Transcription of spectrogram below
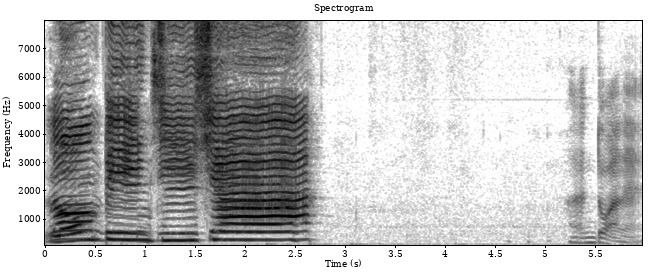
龙兵之下》，很短哎。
